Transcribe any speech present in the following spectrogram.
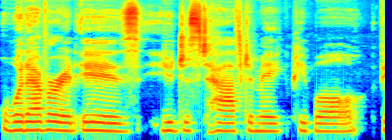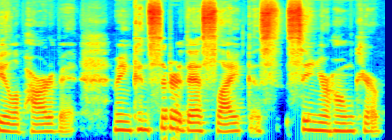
whatever it is, you just have to make people feel a part of it. I mean, consider this like senior home care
